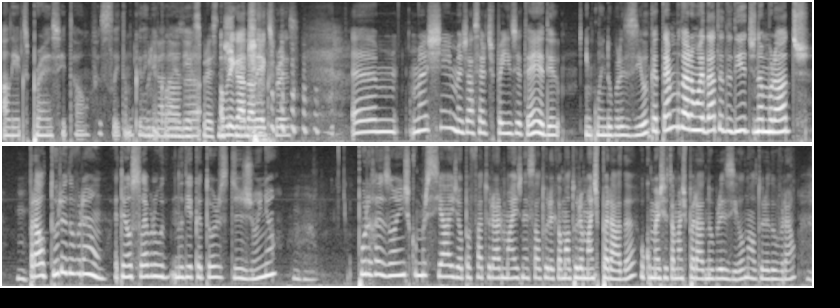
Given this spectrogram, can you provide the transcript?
AliExpress e tal, facilita um bocadinho Obrigada, a coisa. AliExpress. Obrigada. AliExpress. Hum, mas sim, mas há certos países até, de- incluindo o Brasil, que até mudaram a data do dia dos namorados Hum. para a altura do verão. Então eles celebram no dia 14 de junho Uhum. por razões comerciais ou para faturar mais nessa altura, que é uma altura mais parada. O comércio está mais parado no Brasil, na altura do verão. Uhum.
